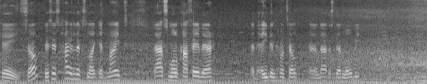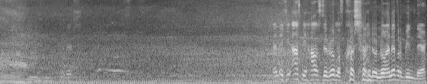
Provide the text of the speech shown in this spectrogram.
Okay, so this is how it looks like at night. Have small cafe there at Aiden Hotel, and that is their lobby. And if you ask me how's the room? Of course I don't know. I never been there.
